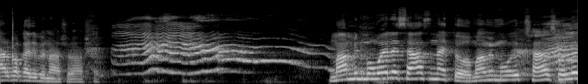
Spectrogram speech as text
আর বকা দিবে না, আসো আসো। মামির মোবাইলে চার্জ নাই তো? মামির মোবাইল চার্জ হলে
